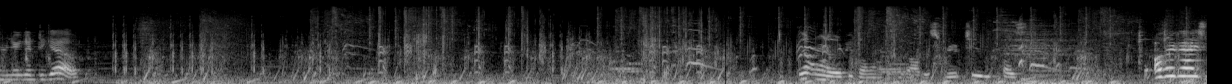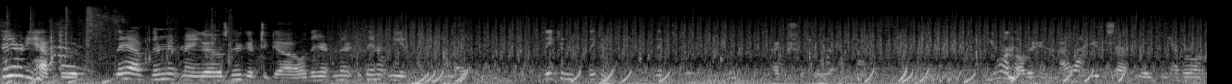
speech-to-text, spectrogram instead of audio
And you're good to go. Don't want other people want to all this fruit too because the other guys they already have food. They have their mint mangoes. They're good to go. They're, they're they don't need. You know, they can they can they can extra food. You on the other hand, I want you to start making everyone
